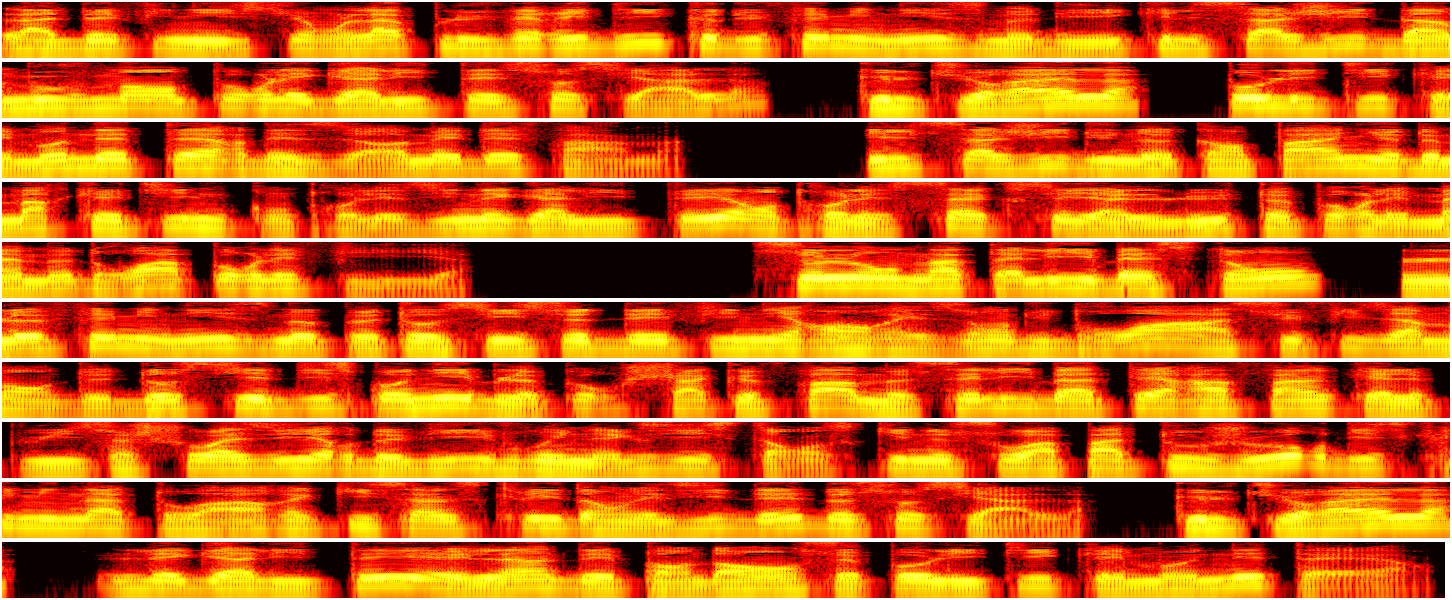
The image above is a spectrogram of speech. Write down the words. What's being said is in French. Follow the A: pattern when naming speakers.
A: La définition la plus véridique du féminisme dit qu'il s'agit d'un mouvement pour l'égalité sociale, culturelle, politique et monétaire des hommes et des femmes. Il s'agit d'une campagne de marketing contre les inégalités entre les sexes et elle lutte pour les mêmes droits pour les filles. Selon Nathalie Beston, le féminisme peut aussi se définir en raison du droit à suffisamment de dossiers disponibles pour chaque femme célibataire afin qu'elle puisse choisir de vivre une existence qui ne soit pas toujours discriminatoire et qui s'inscrit dans les idées de social, culturel, l'égalité et l'indépendance politique et monétaire.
